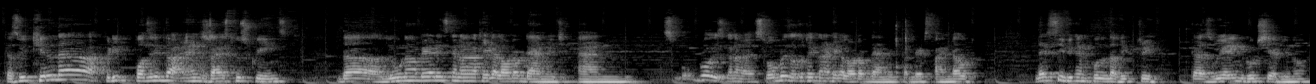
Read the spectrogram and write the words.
Because we kill the pretty positive the Iron dies through screens. The Luna Bear is gonna take a lot of damage, and Slowbro is gonna Slowbro is also gonna take a lot of damage, but let's find out. Let's see if we can pull the victory because we are in good shape, you know.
